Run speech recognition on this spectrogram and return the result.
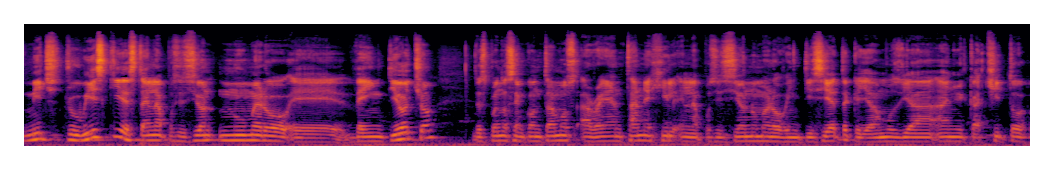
Mitch Trubisky está en la posición número eh, 28. Después nos encontramos a Ryan Tannehill en la posición número 27, que llevamos ya año y cachito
